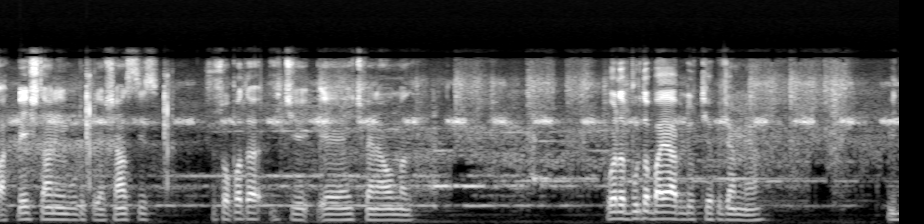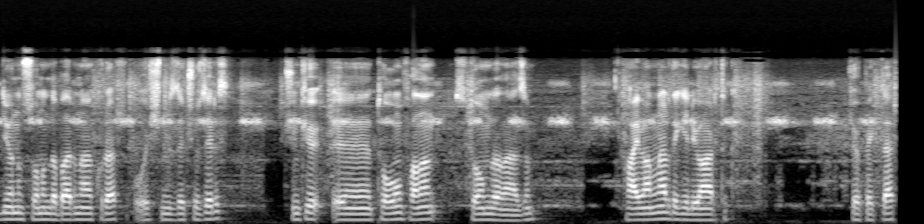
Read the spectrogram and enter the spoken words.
Bak beş taneyi bulduk bile şanslıyız. Şu sopa da hiç, e, hiç fena olmadı. Bu arada burada bayağı bir loot yapacağım ya. Videonun sonunda barınağı kurar. O işimizi de çözeriz. Çünkü e, tohum falan stoğum da lazım. Hayvanlar da geliyor artık. Köpekler.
